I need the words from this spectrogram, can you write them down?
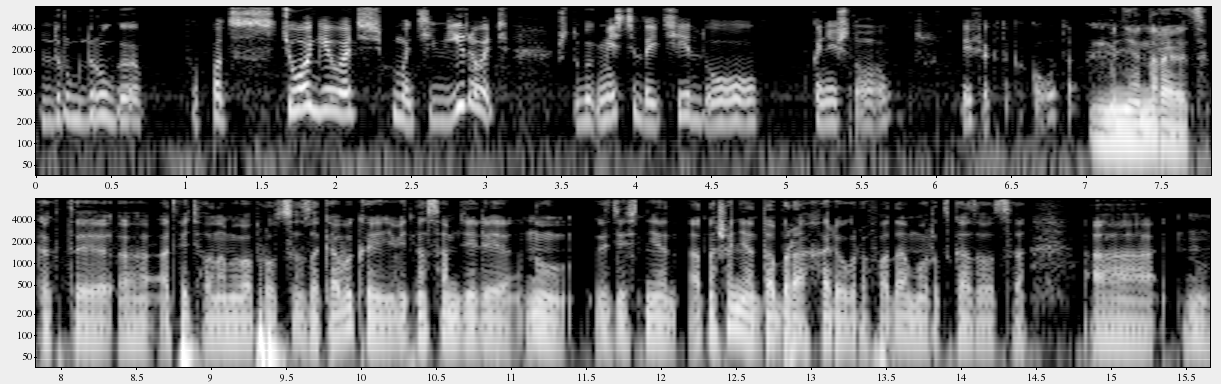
друг друга подстегивать, мотивировать, чтобы вместе дойти до конечного эффекта какого-то. Мне нравится, как ты э, ответила на мой вопрос за кавыкой, ведь на самом деле, ну, здесь не отношение добра хореографа, да, может сказываться, а, ну,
